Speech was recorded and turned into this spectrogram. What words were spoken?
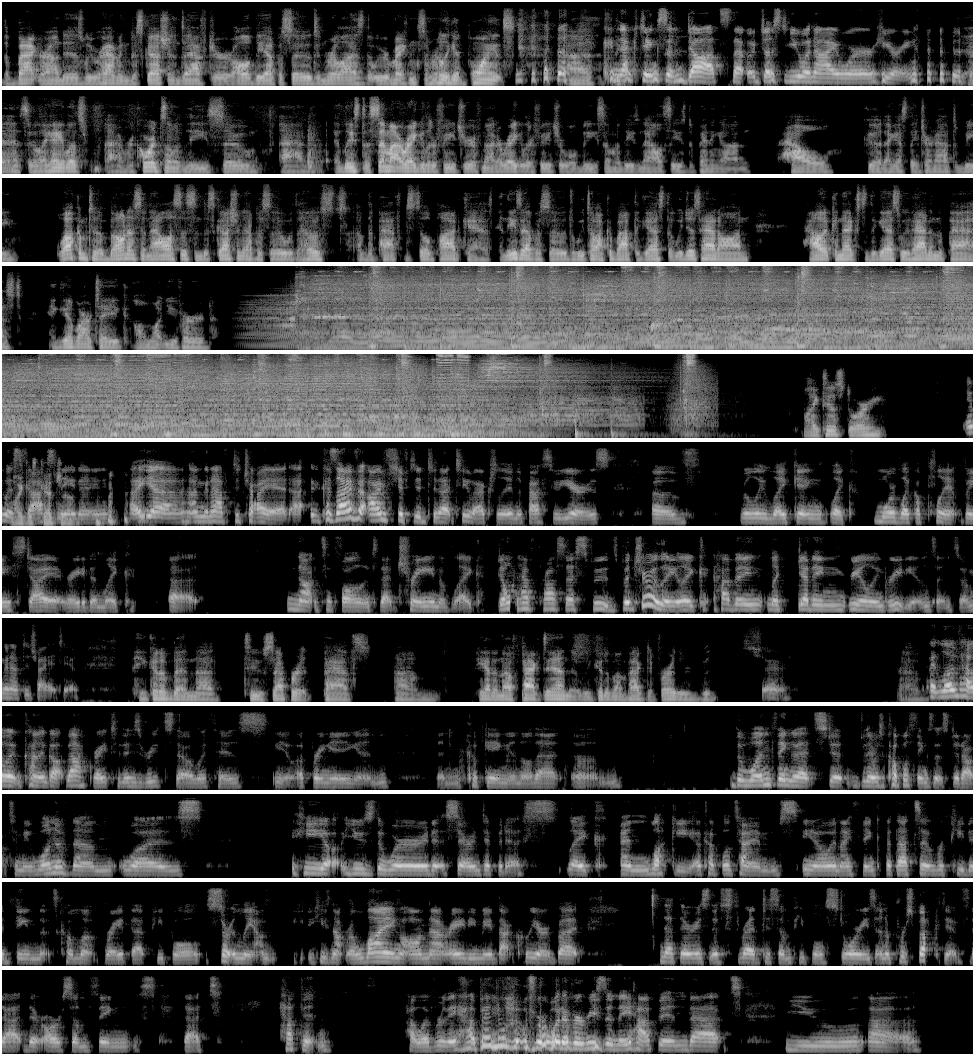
the background is we were having discussions after all of the episodes and realized that we were making some really good points. Uh, Connecting some dots that were just you and I were hearing. yeah, so like, hey, let's uh, record some of these. So uh, at least a semi-regular feature, if not a regular feature, will be some of these analyses, depending on how good I guess they turn out to be. Welcome to a bonus analysis and discussion episode with the hosts of the Path Distilled podcast. In these episodes, we talk about the guest that we just had on, how it connects to the guests we've had in the past, and give our take on what you've heard. Liked his story. It was like fascinating. uh, yeah, I'm gonna have to try it because I've I've shifted to that too actually in the past few years of really liking like more of like a plant based diet, right? And like uh, not to fall into that train of like don't have processed foods, but truly like having like getting real ingredients. And so I'm gonna have to try it too. He could have been uh, two separate paths. Um, he had enough packed in that we could have unpacked it further, but sure um, I love how it kind of got back right to his roots though, with his you know upbringing and and cooking and all that. Um, the one thing that stood there was a couple things that stood out to me. One of them was he used the word serendipitous like and lucky a couple of times you know and i think that that's a repeated theme that's come up right that people certainly um, he's not relying on that right he made that clear but that there is this thread to some people's stories and a perspective that there are some things that happen however they happen for whatever reason they happen that you uh,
